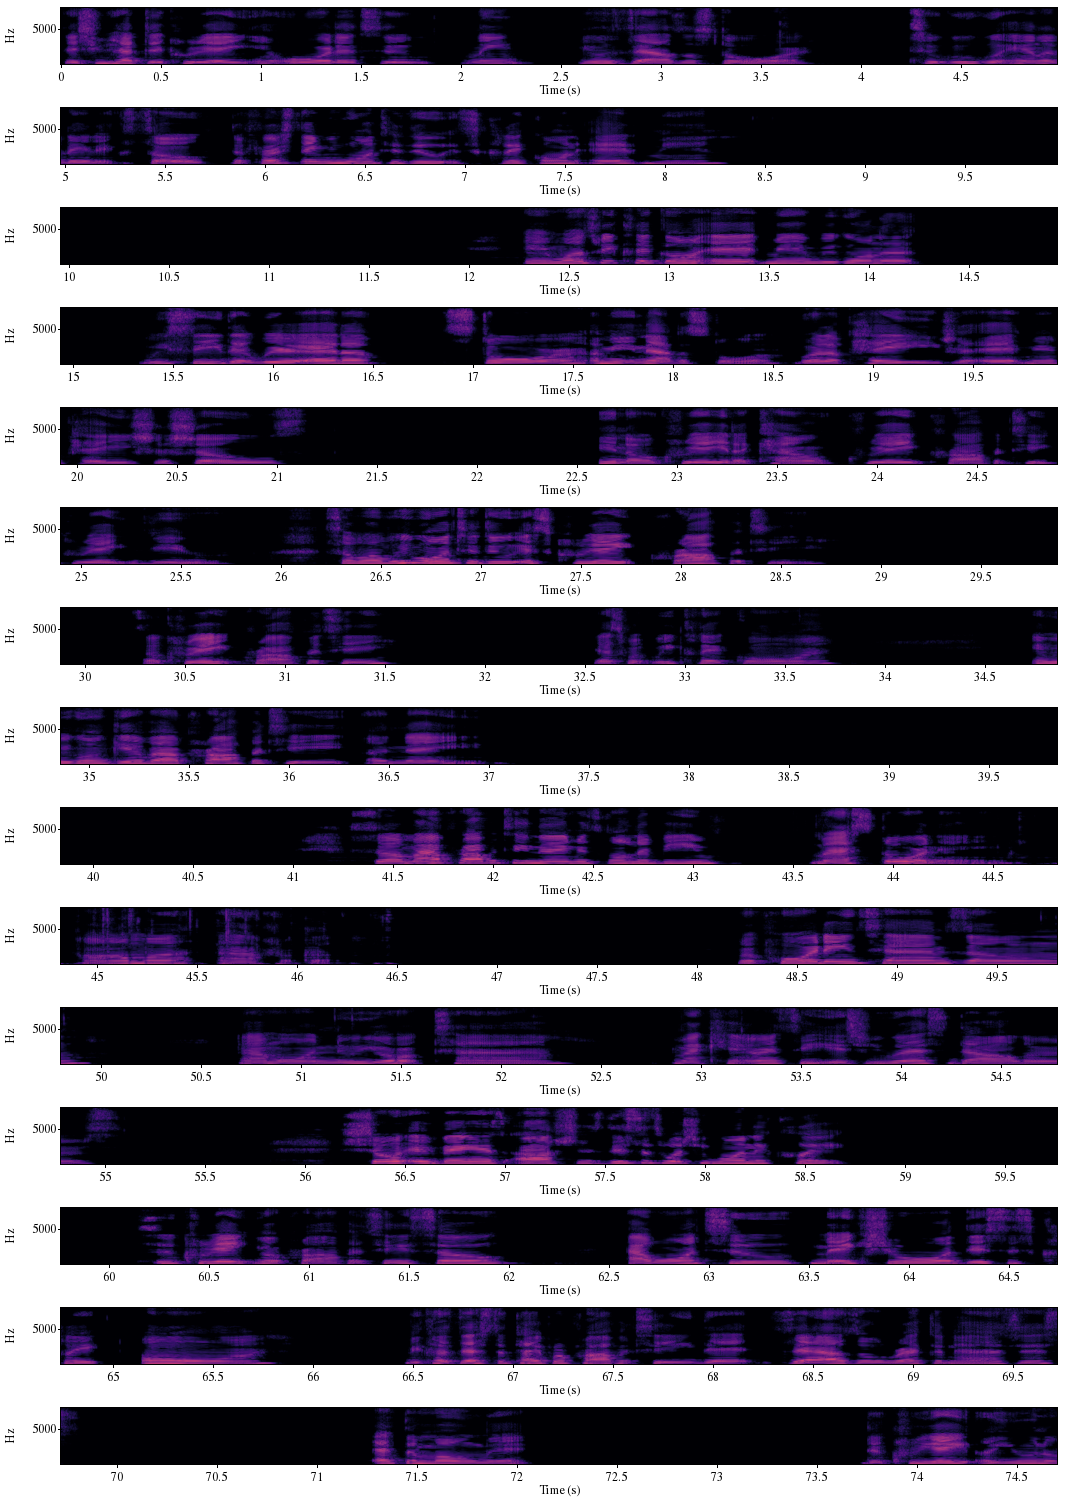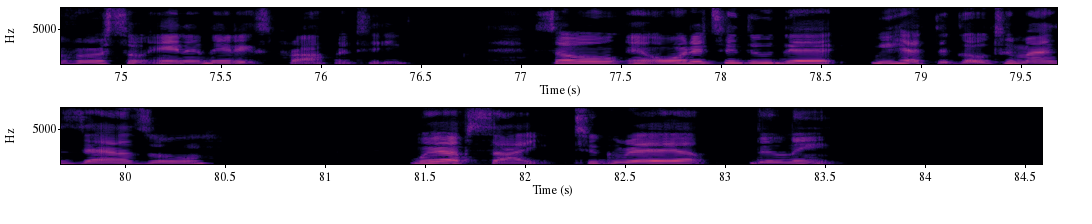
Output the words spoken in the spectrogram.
that you have to create in order to link your Zazzle store to Google Analytics. So the first thing we want to do is click on admin. And once we click on admin, we're going to, we see that we're at a store, I mean, not a store, but a page, an admin page that shows, you know, create account, create property, create view. So what we want to do is create property. So create property. That's what we click on. And we're going to give our property a name. So my property name is going to be my store name, Ama Africa. Reporting time zone. I'm on New York time. My currency is US dollars. Show advanced options. This is what you want to click to create your property. So I want to make sure this is clicked on because that's the type of property that Zazzle recognizes at the moment to create a universal analytics property. So in order to do that, we have to go to my Zazzle website to grab the link.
